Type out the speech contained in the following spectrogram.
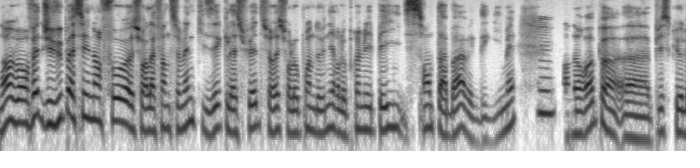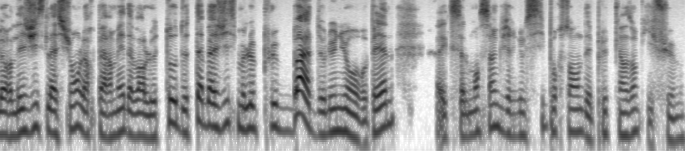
Non, en fait, j'ai vu passer une info euh, sur la fin de semaine qui disait que la Suède serait sur le point de devenir le premier pays sans tabac, avec des guillemets, Mm. en Europe, euh, puisque leur législation leur permet d'avoir le taux de tabagisme le plus bas de l'Union européenne, avec seulement 5,6% des plus de 15 ans qui fument.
